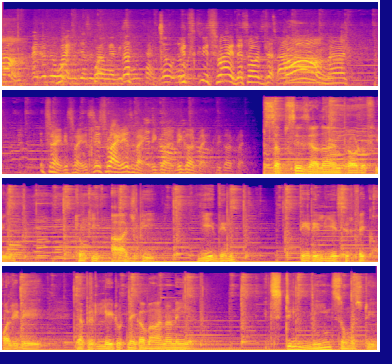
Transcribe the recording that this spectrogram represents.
Wrong. I don't know why he does it wrong every single time. No, no. It's, it's right. That's how it's done. Ah, wrong. man. It's right, it's right, it's, it's right, it's right. We got it, we got it right, we got it right. सबसे ज़्यादा आई एम प्राउड ऑफ यू क्योंकि आज भी ये दिन तेरे लिए सिर्फ़ एक हॉलीडे या फिर लेट उठने का बहाना नहीं है। It still mean so much to you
